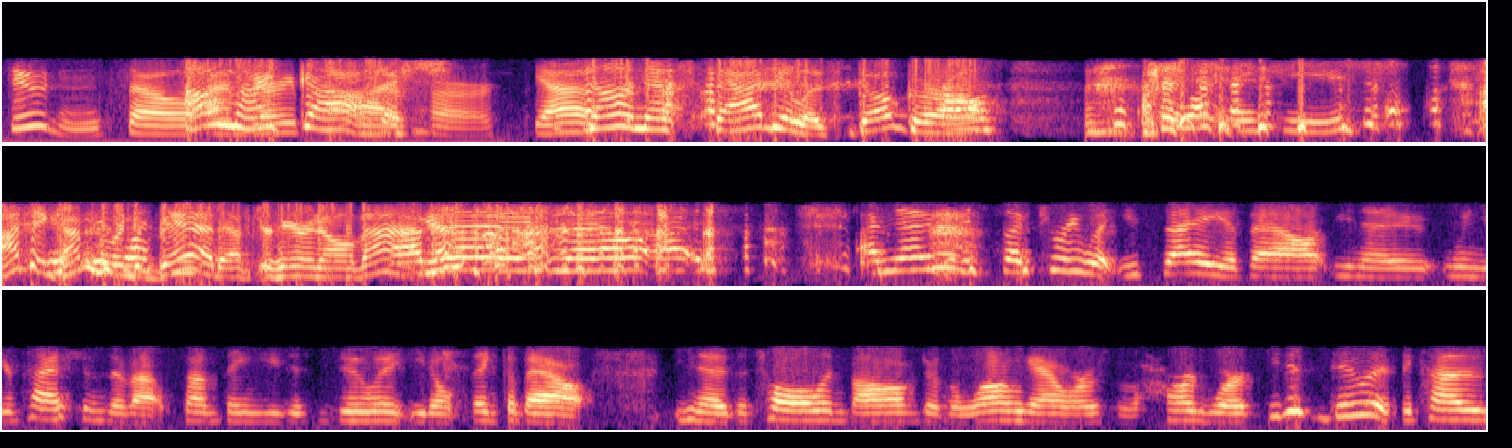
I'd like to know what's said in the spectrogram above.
student so I'm my very proud of gosh. her. Yes. John, that's fabulous. Go girl. well, thank you. I think I'm It's going to like- bed after hearing all that. I know, no, I, I know that it's so true what you say about, you know, when you're passionate about something, you just do it. You don't think about, you know, the toll involved or the long hours or the hard work. You just do it because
